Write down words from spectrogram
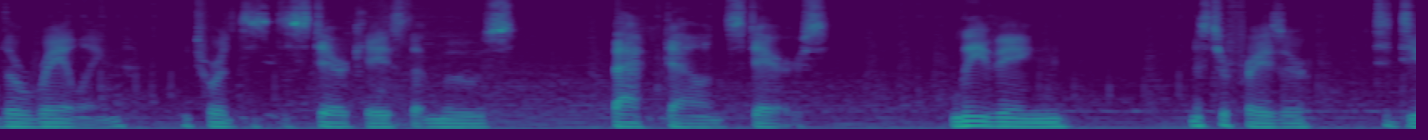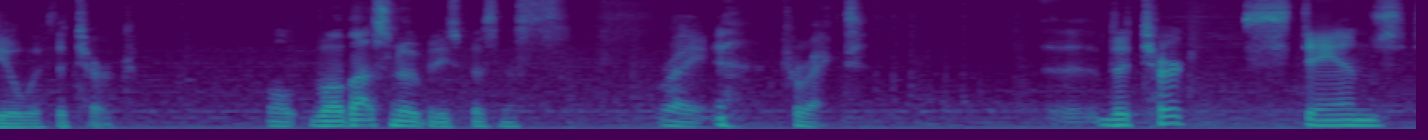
the railing, towards the staircase that moves back downstairs, leaving Mr. Fraser to deal with the Turk. Well, well, that's nobody's business. Right. Correct. Uh, the Turk stands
